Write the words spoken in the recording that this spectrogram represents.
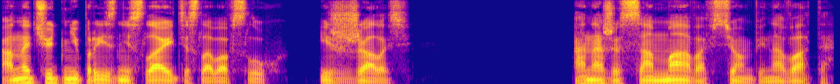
Она чуть не произнесла эти слова вслух и сжалась. Она же сама во всем виновата.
